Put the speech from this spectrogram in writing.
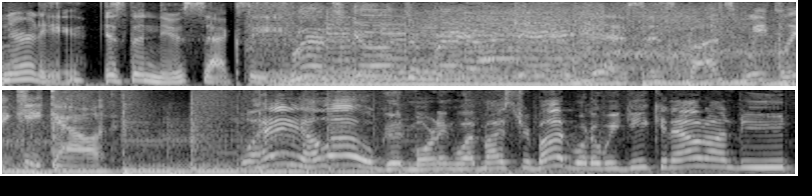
Nerdy is the new sexy. It's good to be a geek. This is Bud's Weekly Geek Out. Well, hey, hello. Good morning, Webmeister Bud. What are we geeking out on, dude?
